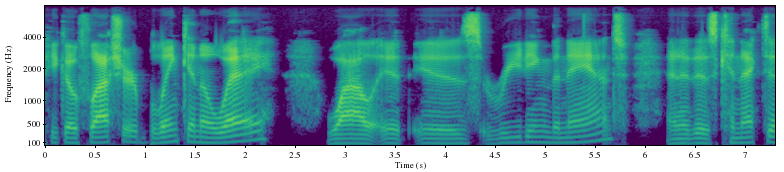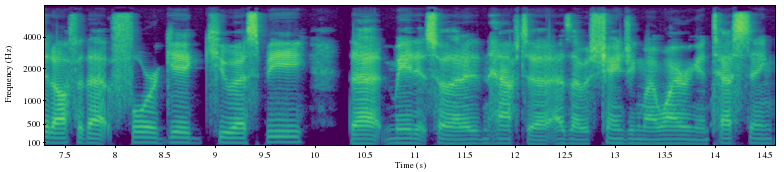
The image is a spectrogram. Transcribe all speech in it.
Pico flasher blinking away while it is reading the NAND and it is connected off of that 4 gig QSB that made it so that I didn't have to as I was changing my wiring and testing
